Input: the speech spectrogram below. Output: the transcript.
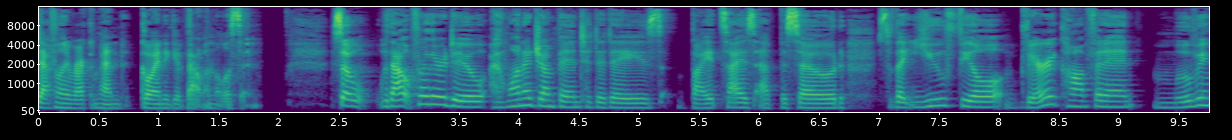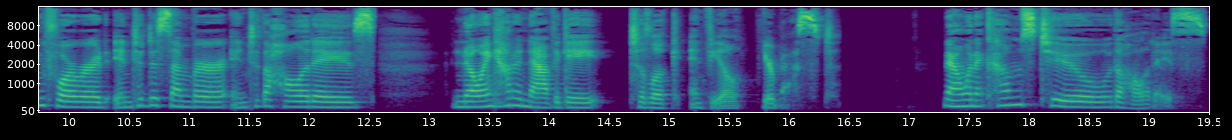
Definitely recommend going to give that one a listen. So, without further ado, I want to jump into today's bite size episode so that you feel very confident moving forward into December, into the holidays, knowing how to navigate to look and feel your best. Now, when it comes to the holidays,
